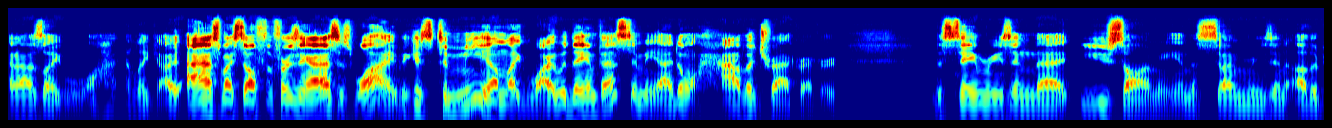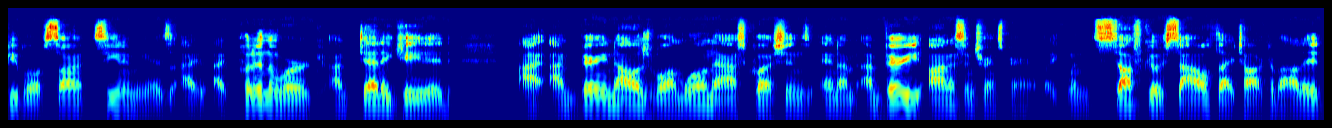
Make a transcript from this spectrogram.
And i was like why like I, asked myself the first thing i asked is why because to me i'm like why would they invest in me? I don't have a track record. The same reason that you saw me and the same reason other people have saw, seen in me is I, I put in the work i'm dedicated I, i'm very knowledgeable i'm willing to ask questions and I'm, I'm very honest and transparent. Like when stuff goes south i talk about it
